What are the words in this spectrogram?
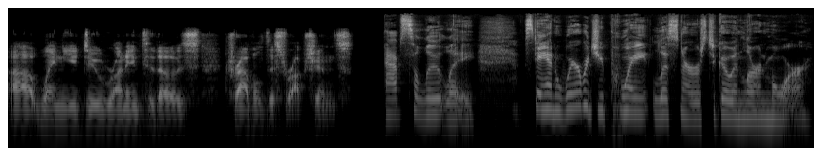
uh, when you do run into those travel disruptions. Absolutely. Stan, where would you point listeners to go and learn more?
